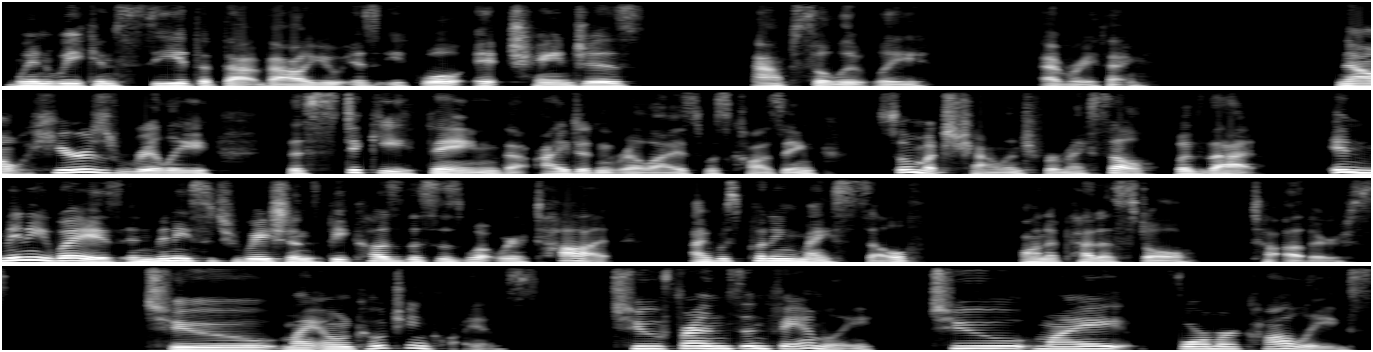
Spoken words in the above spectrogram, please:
When we can see that that value is equal, it changes absolutely everything. Now, here's really the sticky thing that I didn't realize was causing so much challenge for myself was that in many ways, in many situations, because this is what we're taught, I was putting myself on a pedestal to others, to my own coaching clients, to friends and family, to my former colleagues.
